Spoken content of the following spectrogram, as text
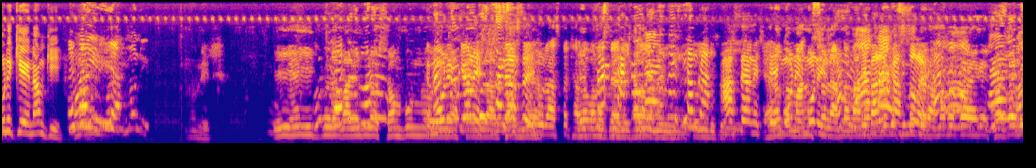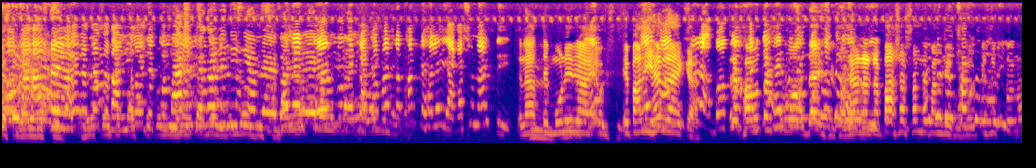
উনি কে? নাম কি? এই মনির। মনির। এই এই ইটগুলো বালিগুলো সম্পূর্ণ মনির কে আর এসেছে? আছে? রাস্তা না তে মনির এ বালি হেল রায়কা ক্ষমতার প্রভাব দেয় সে। না না না বাসার সামনে বালি ওই পেছনে তো না।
